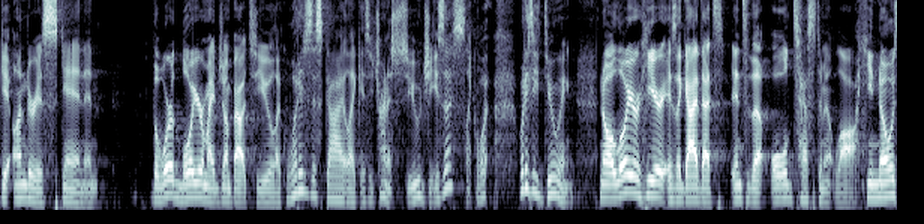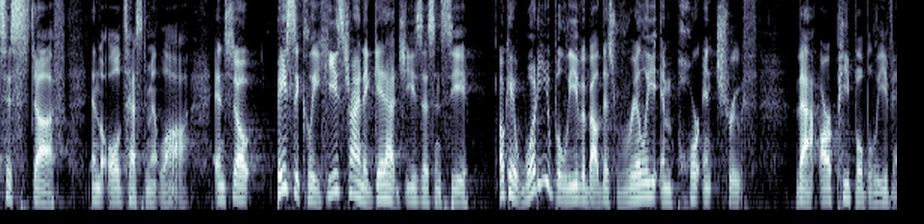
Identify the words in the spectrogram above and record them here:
get under his skin. And the word lawyer might jump out to you like, what is this guy? Like, is he trying to sue Jesus? Like, what, what is he doing? No, a lawyer here is a guy that's into the Old Testament law. He knows his stuff in the Old Testament law. And so basically, he's trying to get at Jesus and see, okay, what do you believe about this really important truth that our people believe in?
